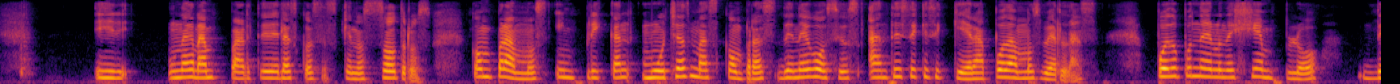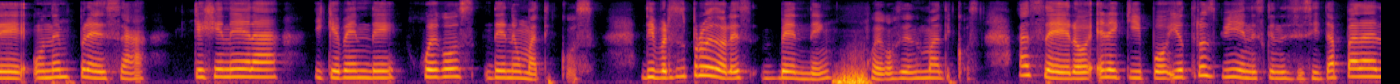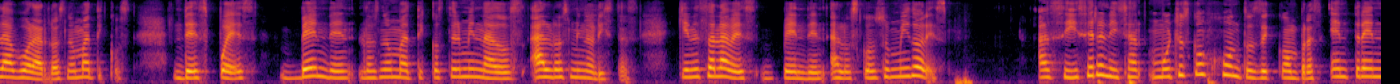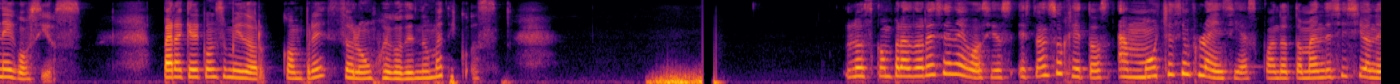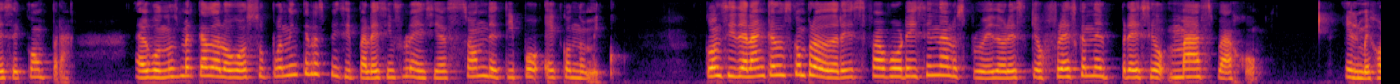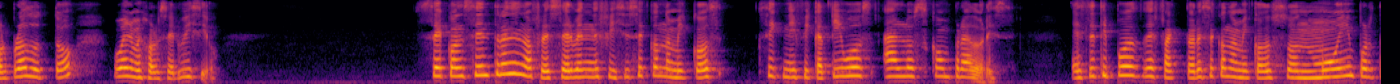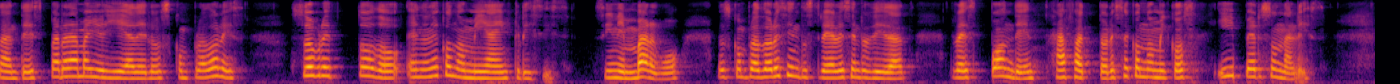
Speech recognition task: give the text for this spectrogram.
y una gran parte de las cosas que nosotros compramos implican muchas más compras de negocios antes de que siquiera podamos verlas. Puedo poner un ejemplo de una empresa que genera y que vende juegos de neumáticos. Diversos proveedores venden juegos de neumáticos, acero, el equipo y otros bienes que necesita para elaborar los neumáticos. Después venden los neumáticos terminados a los minoristas, quienes a la vez venden a los consumidores. Así se realizan muchos conjuntos de compras entre negocios para que el consumidor compre solo un juego de neumáticos. Los compradores de negocios están sujetos a muchas influencias cuando toman decisiones de compra. Algunos mercadólogos suponen que las principales influencias son de tipo económico. Consideran que los compradores favorecen a los proveedores que ofrezcan el precio más bajo, el mejor producto o el mejor servicio. Se concentran en ofrecer beneficios económicos significativos a los compradores. Este tipo de factores económicos son muy importantes para la mayoría de los compradores, sobre todo en una economía en crisis. Sin embargo, los compradores industriales en realidad responden a factores económicos y personales.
